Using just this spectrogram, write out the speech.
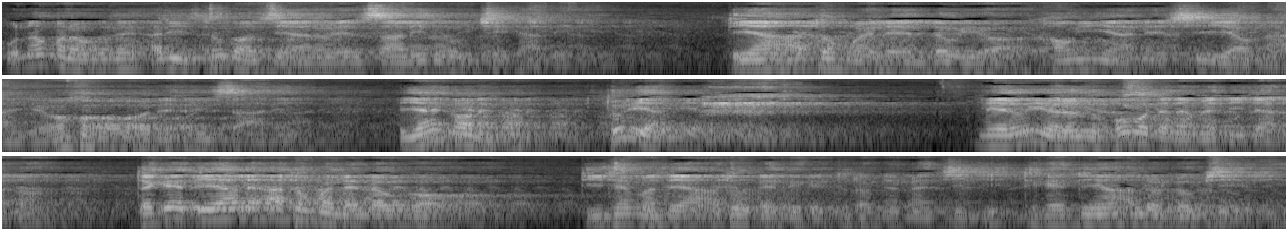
ဘုရားမတော်ဦးလည်းအဲ့ဒီထုကောင်းဆရာတော်ရဲ့စာလေးတို့ချိန်ထားသေးတယ်တရားအထုတ်မှလည်းလို့ရောအခေါင်းကြီးရလည်းရှေ့ရောက်လာရောတဲ့အဲ့ဒီစာလေးအရန်ကောင်းတယ်နော်တို့ရနေလို့ရလို့ဘုဘတနာမဲ့နေကြတာနော်တကယ်တရားနဲ့အထုတ်မဲ့လည်းလုပ်တော့ ဒီထဲမှာတရားအထုတ်တဲ့လူတွေတော်တော်များများကြည့်ကြည့်တကယ်တရားအလုပ်လုပ်ဖြစ်ရင်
